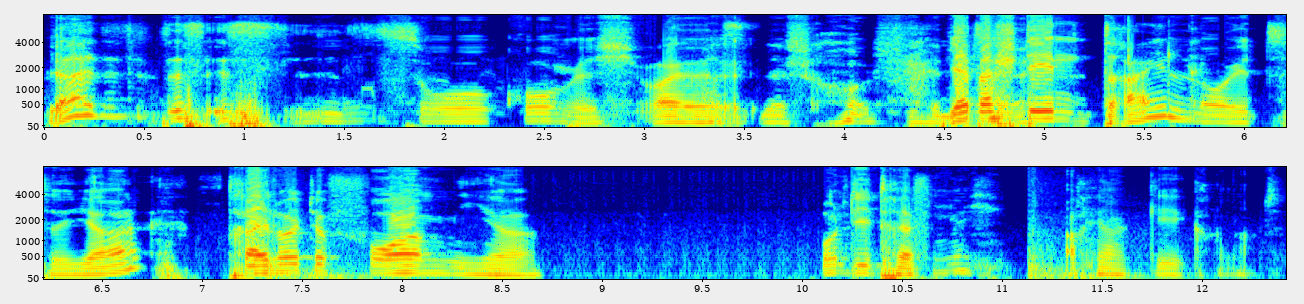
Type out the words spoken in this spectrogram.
Ja, das, ist so komisch, weil ja, da stehen drei Leute, ja, drei Leute vor mir und die treffen mich? Ach ja, geh, Granate.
